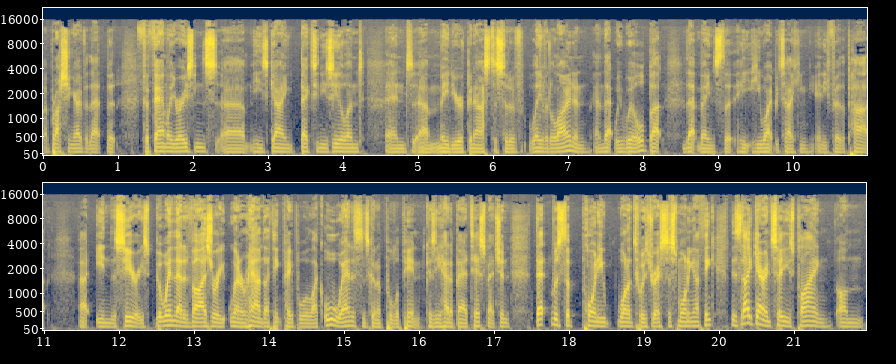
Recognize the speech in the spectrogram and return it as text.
are brushing over that, but for family reasons, um, he's going back to New Zealand, and um, media have been asked to sort of leave it alone, and, and that we will, but that means that he, he won't be taking any further part. Uh, in the series, but when that advisory went around, I think people were like, "Oh, Anderson's going to pull a pin because he had a bad Test match," and that was the point he wanted to address this morning. I think there's no guarantee he's playing on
